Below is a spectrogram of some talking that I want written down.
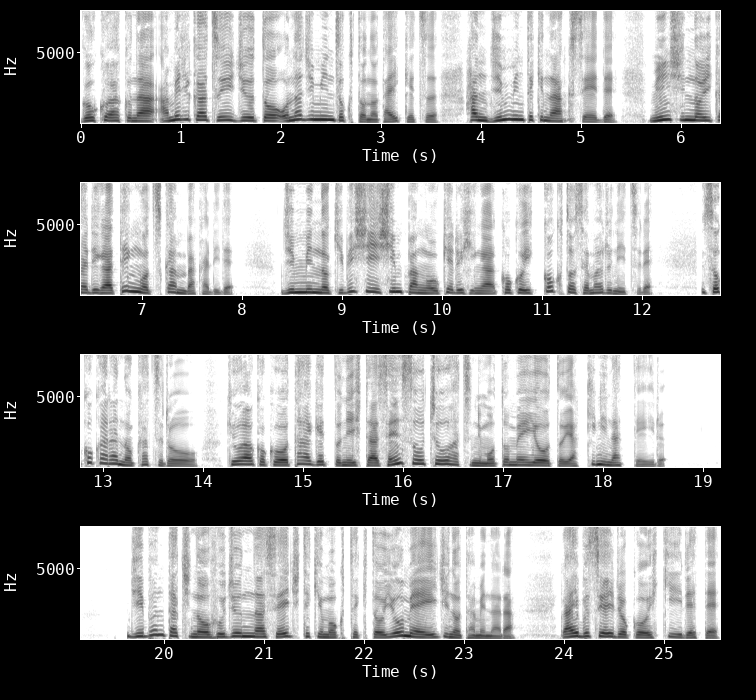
極悪なアメリカ追従と同じ民族との対決、反人民的な悪性で、民心の怒りが天をつかんばかりで、人民の厳しい審判を受ける日が刻一刻と迫るにつれ、そこからの活路を共和国をターゲットにした戦争挑発に求めようと躍起になっている。自分たちの不純な政治的目的と余命維持のためなら、外部勢力を引き入れて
